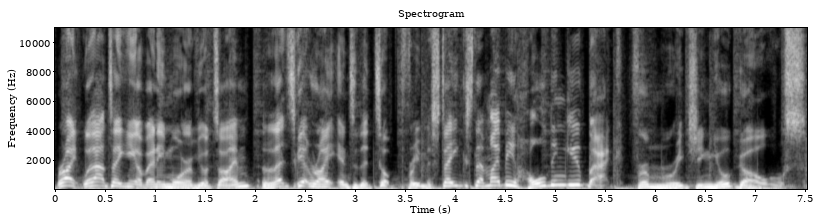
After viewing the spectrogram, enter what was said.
Right, without taking up any more of your time, let's get right into the top 3 mistakes that might be holding you back from reaching your goals.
